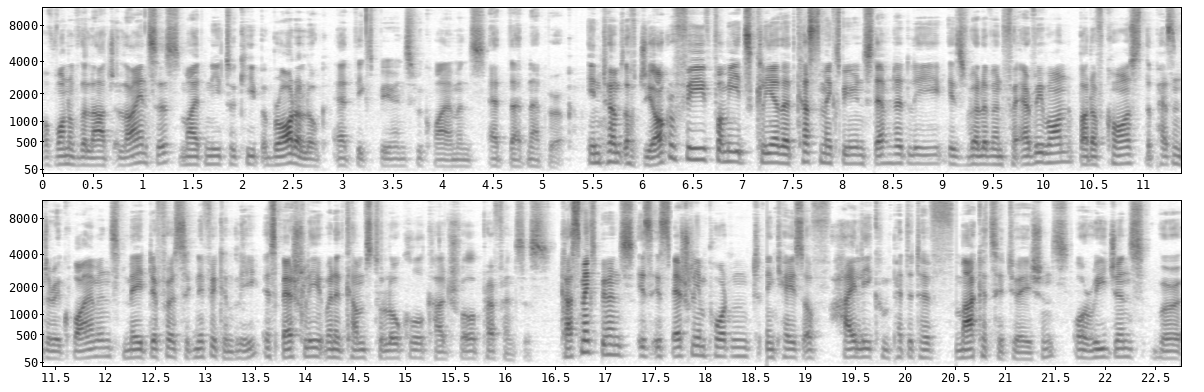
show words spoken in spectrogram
of one of the large alliances might need to keep a broader look at the experience requirements at that network. In terms of geography, for me it's clear that customer experience definitely is relevant for everyone, but of course the passenger requirements may differ significantly, especially when it comes to local cultural preferences. Customer experience is especially important in case of highly competitive market situations or regions where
